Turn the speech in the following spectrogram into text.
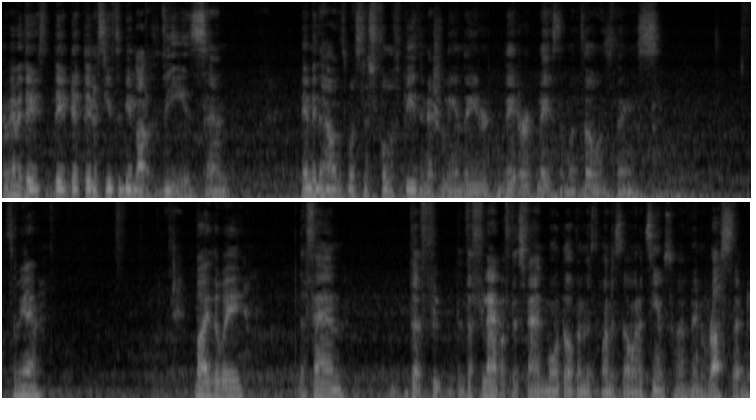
Or maybe they, they, they just used to be a lot of these, and maybe the house was just full of bees initially, and they later replaced them with those things. So yeah. By the way, the fan, the fl the flap of this fan won't open on its own. It seems to have been rusted.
